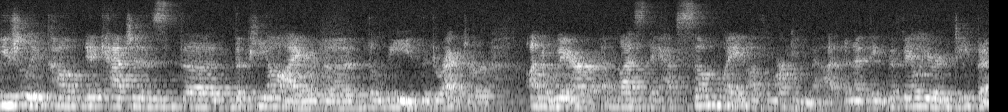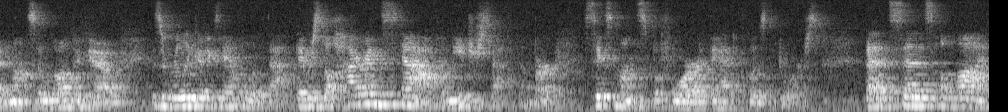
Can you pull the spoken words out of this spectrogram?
usually it, come, it catches the, the PI or the, the lead, the director, unaware unless they have some way of marking that. And I think the failure of DPN not so long ago is a really good example of that. They were still hiring staff, a major staff member, six months before they had to close the doors. That says a lot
